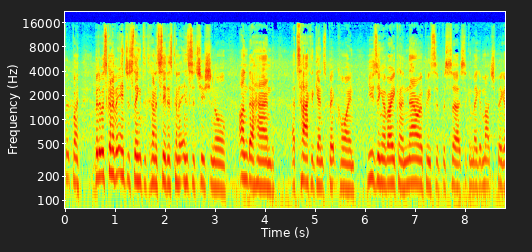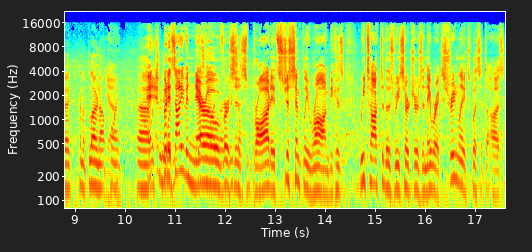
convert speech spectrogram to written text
a point. But it was kind of interesting to kind of see this kind of institutional, underhand attack against Bitcoin using a very kind of narrow piece of research that can make a much bigger kind of blown up yeah. point. Uh, and, really but it's not even narrow versus research. broad. It's just simply wrong because we talked to those researchers and they were extremely explicit to us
